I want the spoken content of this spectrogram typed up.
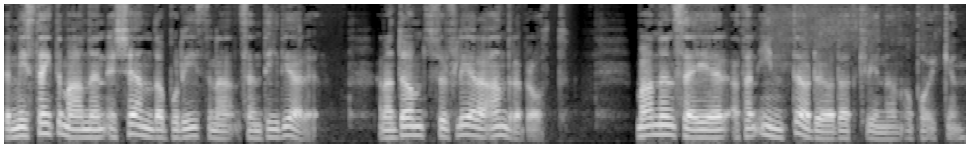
Den misstänkte mannen är känd av poliserna sedan tidigare. Han har dömts för flera andra brott. Mannen säger att han inte har dödat kvinnan och pojken.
